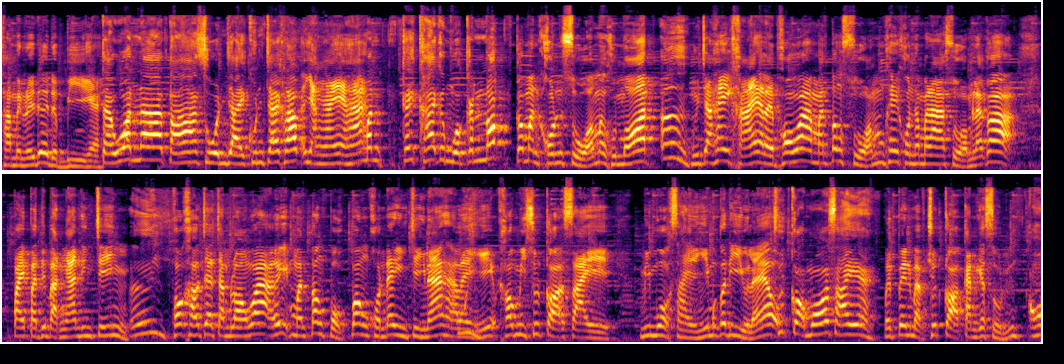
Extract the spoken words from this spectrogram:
คา m เมนไรเดอร์เดอะบีไงแต่ว่าหน้าตาส่วนใหญ่คุณแจ๊คครับยังไงอะฮะมันคล้ายๆกับหมวกกันน็อกก็มันคนสวมอะคุณมอสเออมึงจะให้ขายอะไร เพราะว่ามันต้องสวมให้คนธรรมดาสวมแล้วก็ไปปฏิบัติงานจริงเอ้ยๆเพราะเขาจะจำลองว่าเอ้ยมันต้องปกป้องคนได้จริง ๆ นะ อะไรอย่างนี้เขามีชุดเกราะใส่ มีหมวกใส่อย่างนี้มันก็ดีอยู่แล้ว ชุดเกราะมอไซค์อะมันเป็นแบบชุดเกราะกันกระสุน อ๋อ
